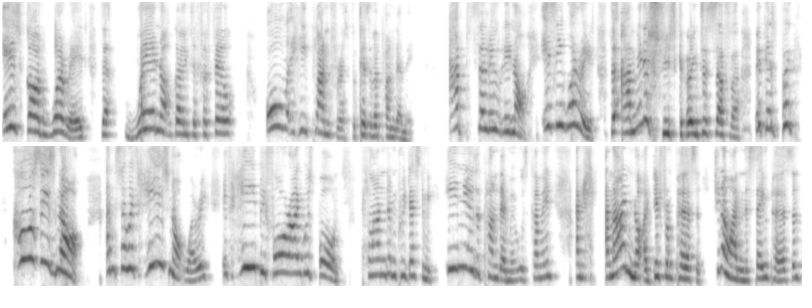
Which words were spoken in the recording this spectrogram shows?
is God worried that we're not going to fulfill all that he planned for us because of a pandemic? Absolutely not. Is he worried that our ministry is going to suffer? Because, but of course he's not. And so, if he's not worried, if he, before I was born, planned and predestined me, he knew the pandemic was coming, and and I'm not a different person. Do you know I'm the same person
